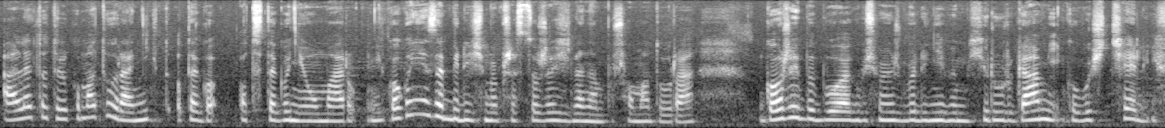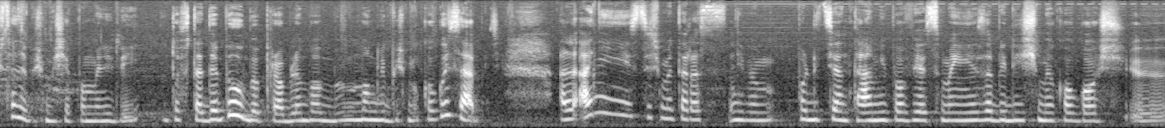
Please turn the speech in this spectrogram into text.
ale to tylko matura. Nikt od tego, od tego nie umarł. Nikogo nie zabiliśmy przez to, że źle nam poszła matura. Gorzej by było, jakbyśmy już byli, nie wiem, chirurgami i kogoś cieli i wtedy byśmy się pomylili. No to wtedy byłby problem, bo by- moglibyśmy kogoś zabić. Ale ani nie jesteśmy teraz, nie wiem, policjantami powiedzmy i nie zabiliśmy kogoś yy,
